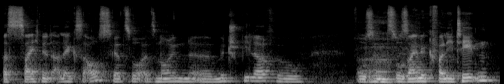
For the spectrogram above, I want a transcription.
Was zeichnet Alex aus jetzt so als neuen äh, Mitspieler? Wo, wo sind so seine Qualitäten?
